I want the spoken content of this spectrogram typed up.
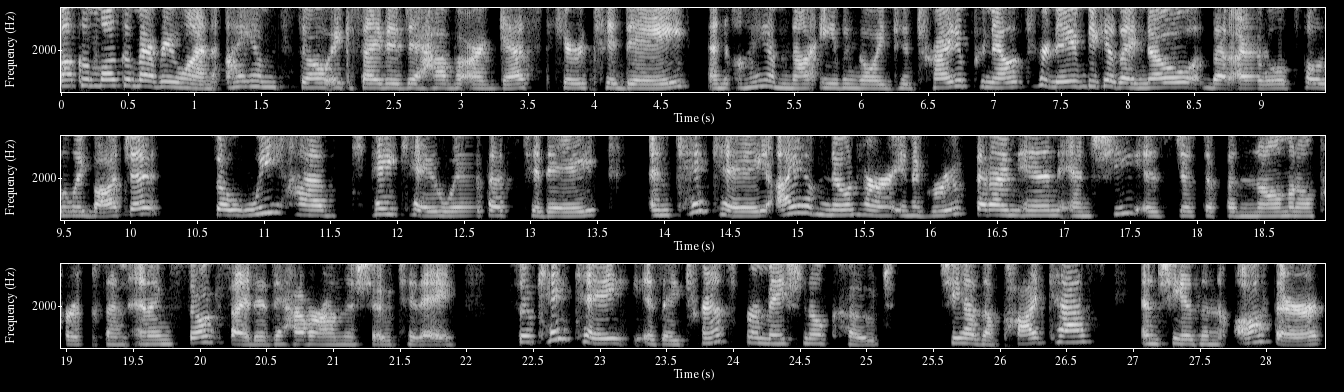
Welcome, welcome, everyone. I am so excited to have our guest here today. And I am not even going to try to pronounce her name because I know that I will totally botch it. So we have KK with us today. And KK, I have known her in a group that I'm in, and she is just a phenomenal person. And I'm so excited to have her on the show today. So, KK is a transformational coach. She has a podcast and she is an author.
